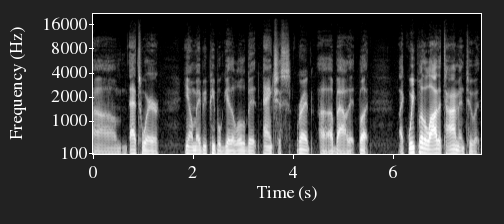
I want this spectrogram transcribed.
Um, that's where, you know, maybe people get a little bit anxious Right. uh, about it. But like we put a lot of time into it,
